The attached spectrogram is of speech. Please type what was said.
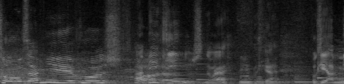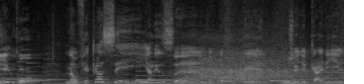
Somos amigos. Amiguinhos, não é? Uhum. Porque, porque, amigo não fica assim, alisando o dele, uhum. cheio de carinhos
